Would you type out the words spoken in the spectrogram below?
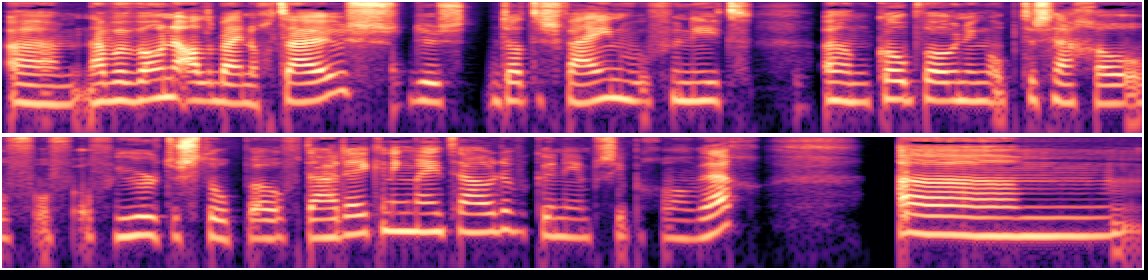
Um, nou, we wonen allebei nog thuis, dus dat is fijn. We hoeven niet een koopwoning op te zeggen of, of, of huur te stoppen of daar rekening mee te houden. We kunnen in principe gewoon weg. Um,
